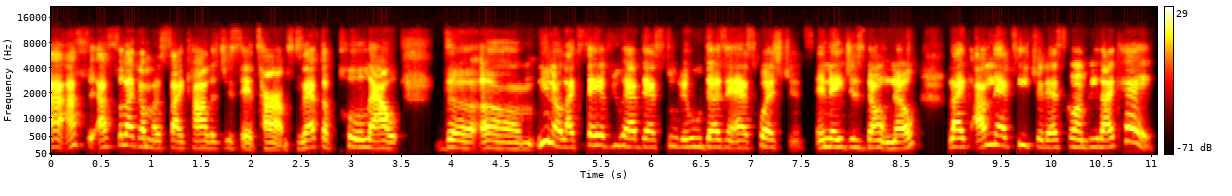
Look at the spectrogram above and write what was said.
I, I, feel, I feel like I'm a psychologist at times because I have to pull out the, um, you know, like say if you have that student who doesn't ask questions and they just don't know, like I'm that teacher that's going to be like, hey,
